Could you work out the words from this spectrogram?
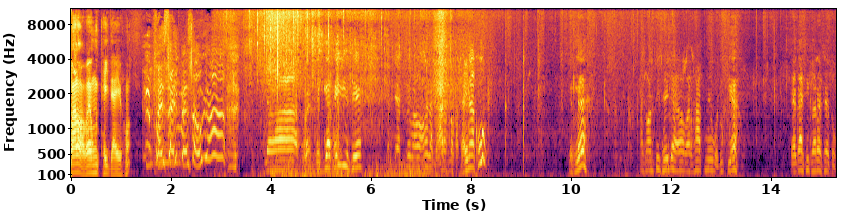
વાળો હવે હું થઈ જાય હો. જગ્યા થઈ ગઈ છે. ટ્રેક્ટર વાળો આવે એટલે ગાર એટલો કટાઈ નાખું. એટલે આ શાંતિ થઈ જાય વરસાદ ને એવું બધું કે. એગાસી કરે છે તો.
